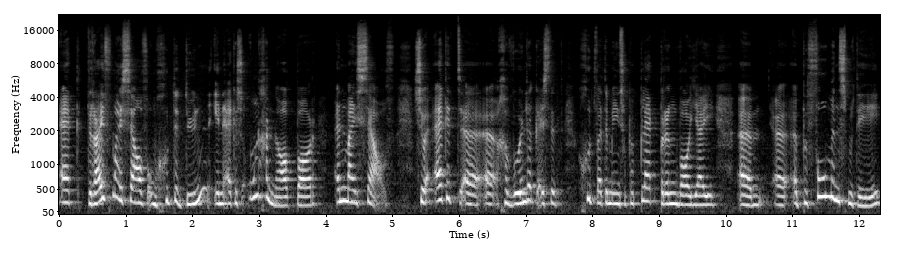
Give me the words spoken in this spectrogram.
ek dryf myself om goed te doen en ek is ongenaakbaar in myself. So ek het 'n uh, eh, uh, eh, gewoonlik is dit goed wat 'n mens op 'n plek bring waar jy 'n um, 'n uh, 'n performance moet hê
